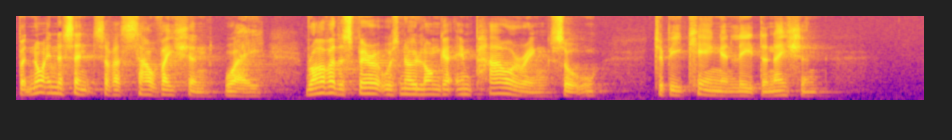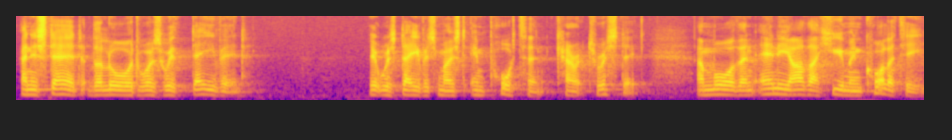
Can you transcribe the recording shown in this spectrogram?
but not in the sense of a salvation way. Rather, the Spirit was no longer empowering Saul to be king and lead the nation. And instead, the Lord was with David. It was David's most important characteristic. And more than any other human quality,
